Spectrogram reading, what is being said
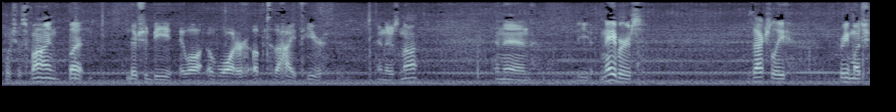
which is fine, but there should be a lot of water up to the height here, and there's not. And then the neighbors is actually pretty much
